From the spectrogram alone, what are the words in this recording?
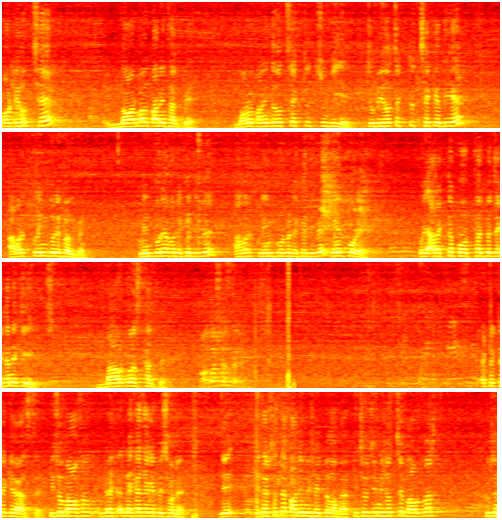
পটে হচ্ছে নর্মাল পানি থাকবে। নরম পানিতে হচ্ছে একটু চুবিয়ে চুবিয়ে হচ্ছে একটু ছেঁকে দিয়ে আবার ক্লিন করে ফেলবেন। ক্লিন করে আবার রেখে দিবে, আবার ক্লিন করবে, রেখে দিবে। এরপরে ওই আরেকটা পট থাকবে, যেখানে কি? মাউথ ওয়াশ থাকবে একটা একটা কে আছে। কিছু মাউস লেখা থাকে পেছনে, যে এটার সাথে পানি মিশাইতে হবে। আর কিছু জিনিস হচ্ছে মাউথ ওয়াশ কিছু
